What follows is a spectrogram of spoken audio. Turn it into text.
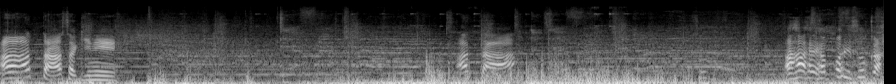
ああった？先に。あった？ああやっぱりそうか。よ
